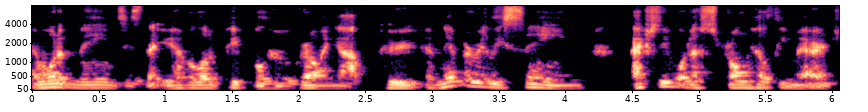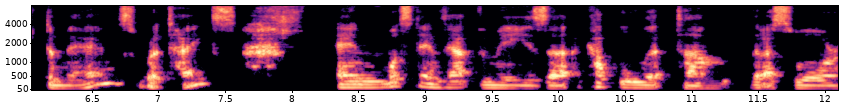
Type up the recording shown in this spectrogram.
And what it means is that you have a lot of people who are growing up who have never really seen actually what a strong, healthy marriage demands, what it takes. And what stands out for me is a, couple that um, that I saw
